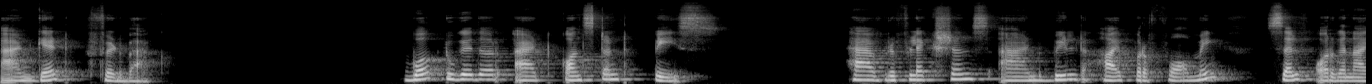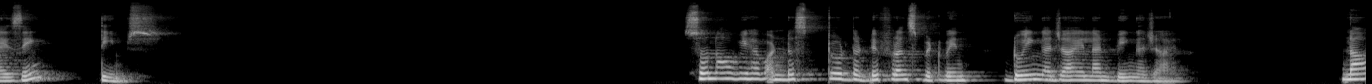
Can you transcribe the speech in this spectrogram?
and get feedback. Work together at constant pace. Have reflections and build high performing self organizing teams. So now we have understood the difference between doing agile and being agile. Now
